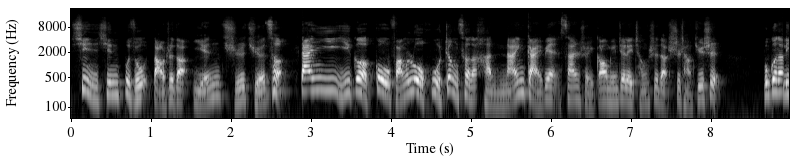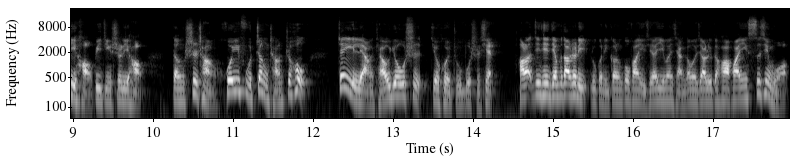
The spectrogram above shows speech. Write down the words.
信心不足导致的延迟决策。单一一个购房落户政策呢，很难改变三水高明这类城市的市场趋势。不过呢，利好毕竟是利好，等市场恢复正常之后，这两条优势就会逐步实现。好了，今天节目到这里。如果你个人购房有其他疑问想跟我交流的话，欢迎私信我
